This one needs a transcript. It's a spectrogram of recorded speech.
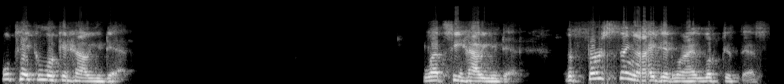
We'll take a look at how you did. Let's see how you did. The first thing I did when I looked at this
